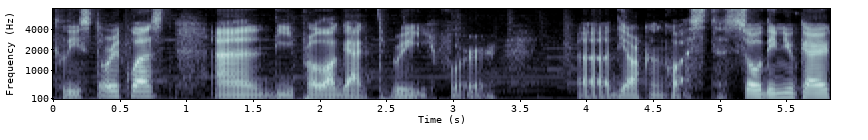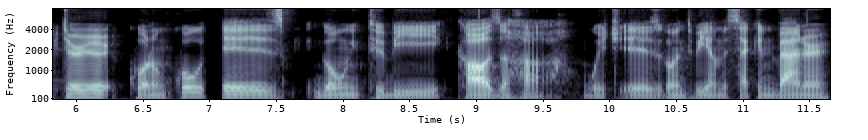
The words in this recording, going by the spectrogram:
Klee's story quest and the prologue act 3 for uh, the Archon quest. So the new character, quote unquote, is going to be Kazuha, which is going to be on the second banner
